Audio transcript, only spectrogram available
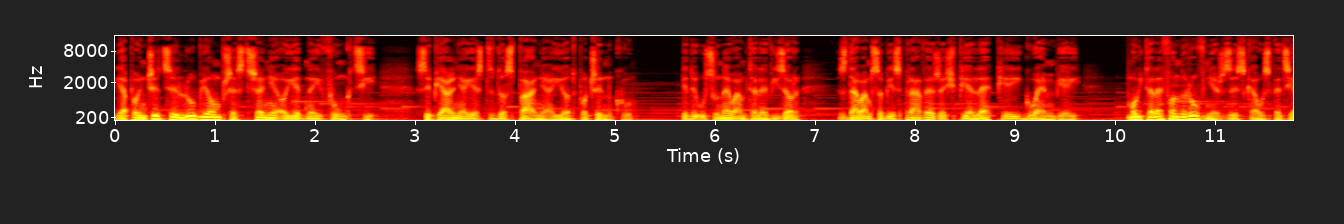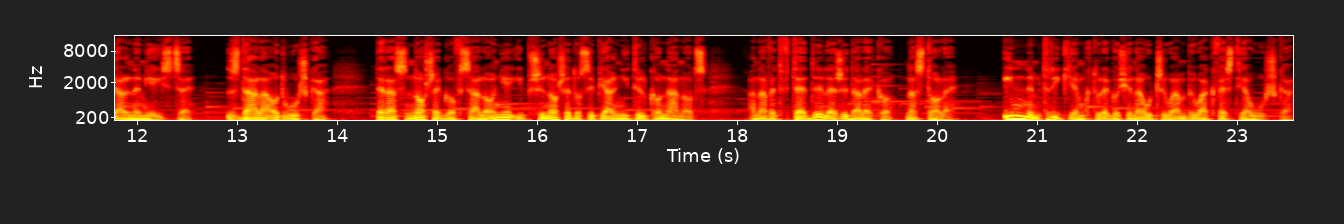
Japończycy lubią przestrzenie o jednej funkcji. Sypialnia jest do spania i odpoczynku. Kiedy usunęłam telewizor, zdałam sobie sprawę, że śpię lepiej, głębiej. Mój telefon również zyskał specjalne miejsce, z dala od łóżka. Teraz noszę go w salonie i przynoszę do sypialni tylko na noc, a nawet wtedy leży daleko, na stole. Innym trikiem, którego się nauczyłam, była kwestia łóżka.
